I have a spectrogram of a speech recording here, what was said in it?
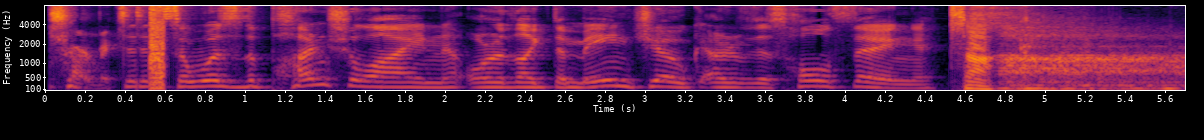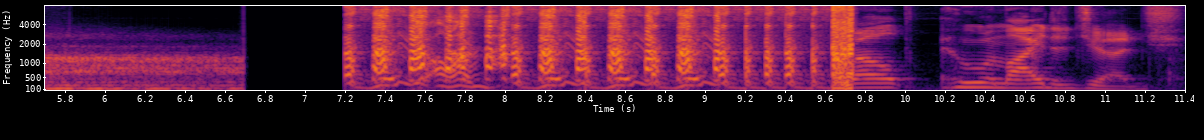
Charmx. So was the punchline or like the main joke out of this whole thing? Well, who am I to judge?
